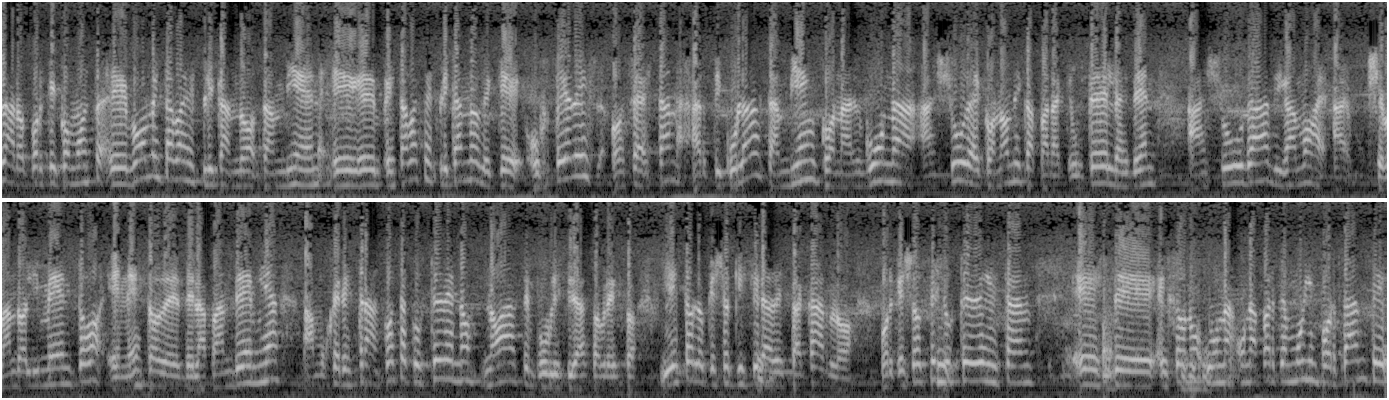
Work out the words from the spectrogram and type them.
Claro, porque como eh, vos me estabas explicando también, eh, estabas explicando de que ustedes, o sea, están articulados también con alguna ayuda económica para que ustedes les den ayuda, digamos, llevando alimento en esto de, la pandemia a mujeres trans, cosa que ustedes no, no hacen publicidad sobre eso. Y esto es lo que yo quisiera destacarlo, porque yo sé que ustedes están, este, son una, una parte muy importante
